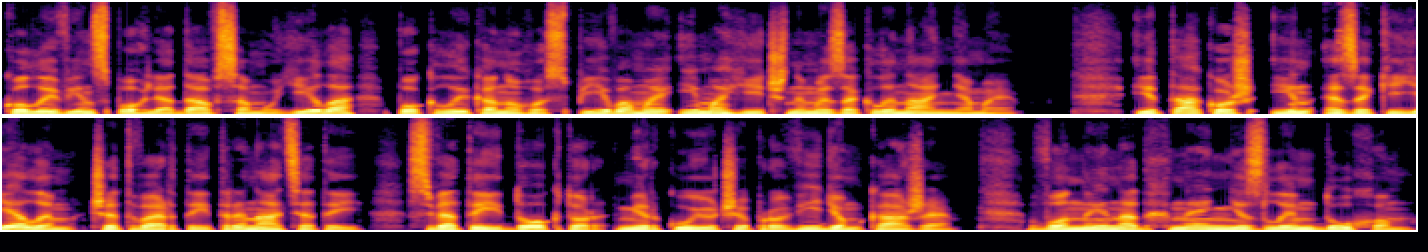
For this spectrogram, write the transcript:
коли він споглядав Самуїла, покликаного співами і магічними заклинаннями». І також Ін Езекієлем, 4-13, святий доктор, міркуючи про відьом, каже, «Вони натхненні злим духом».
